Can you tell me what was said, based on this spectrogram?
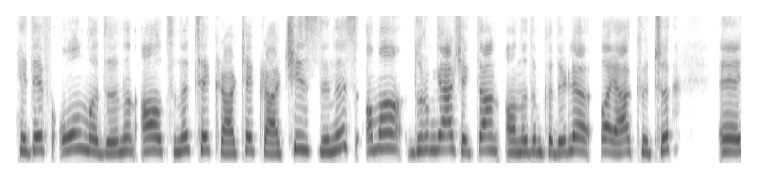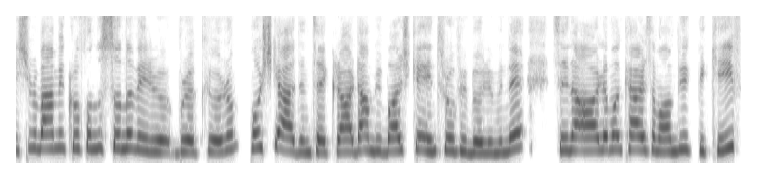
hedef olmadığının altını tekrar tekrar çizdiniz ama durum gerçekten anladığım kadarıyla baya kötü. Ee, şimdi ben mikrofonu sana veriyor, bırakıyorum. Hoş geldin tekrardan bir başka entropi bölümüne. Seni ağırlamak her zaman büyük bir keyif.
